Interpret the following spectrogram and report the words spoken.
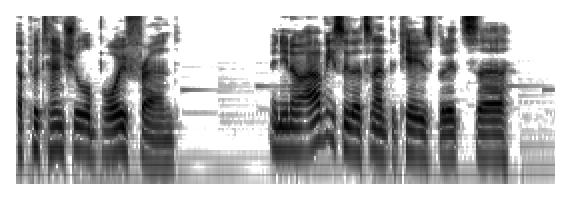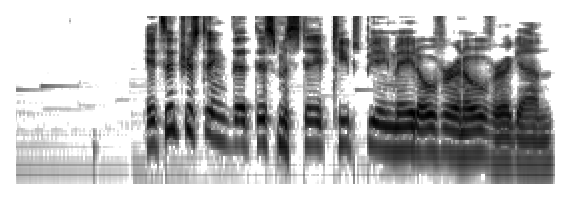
a potential boyfriend. And you know, obviously that's not the case, but it's uh it's interesting that this mistake keeps being made over and over again.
